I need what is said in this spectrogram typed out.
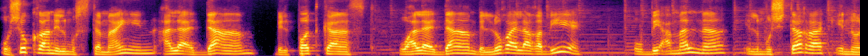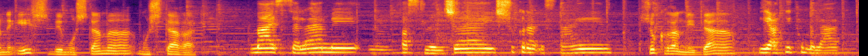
وشكرا للمستمعين على الدعم بالبودكاست وعلى الدعم باللغة العربية وبعملنا المشترك إنه نعيش بمجتمع مشترك. مع السلامة الفصل الجاي. شكرا إسماعيل. شكرا نداء. يعطيكم العافية.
